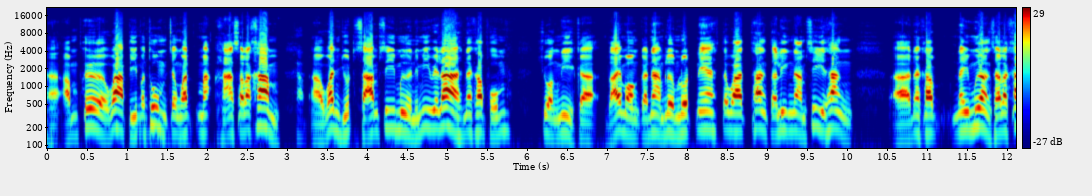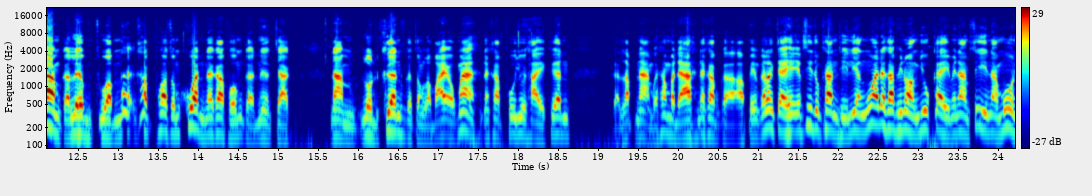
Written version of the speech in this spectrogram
อ่าอำเภอว่าปีปทุมจังหวัดมหาสารคามครับอ่าวันหยุด3 4มื้อนี่มีเวลานะครับผมช่วงนี้ก็หลายหมองก็น้ำเริ่มลดเนี่ยแต่ว่าทางตะลิงน้ำซี่ทั้งอ่านะครับในเมืองสารคามก็เริ่มท่วมนะครับพอสมควรนะครับ ผมก็เนื่องจากน้ำล้นเขื่อนก็ต้องระบายออกมานะครับ ผู้อยู่ไทยเขื่อนก็รับน้ำก็ธรรมดานะครับก็เอาเป็นกำลังใจให้ FC ทุกท่านที่เลี้ยงงัวนะครับพี่น้องอยู่ใกล้แม่น้ำซี่น้ำมูล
